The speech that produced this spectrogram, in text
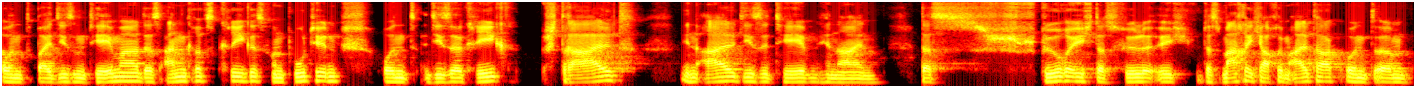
und bei diesem Thema des Angriffskrieges von Putin. Und dieser Krieg strahlt in all diese Themen hinein. Das spüre ich, das fühle ich, das mache ich auch im Alltag und ähm,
